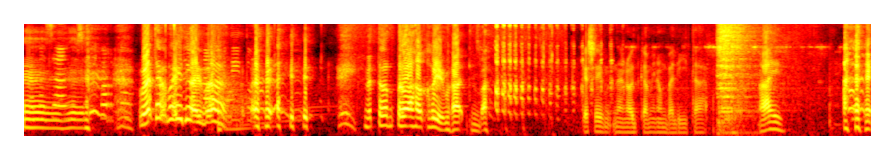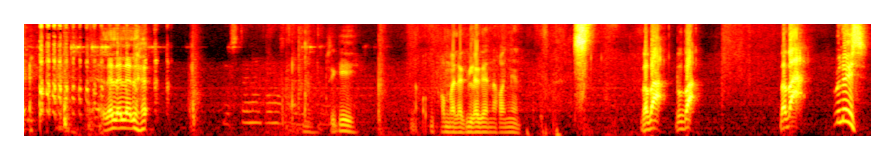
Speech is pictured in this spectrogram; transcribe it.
Nasaan sa kwarto? Ba't ba ito iba? Natutuwa ako eh, ba't ba? Kasi nanood kami ng balita. Ay! Lalalala. Gusto nang pumunta dito. Sige. Naku, baka malaglagan ako niyan. Shh! Baba! Baba! Baba! Bilis!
